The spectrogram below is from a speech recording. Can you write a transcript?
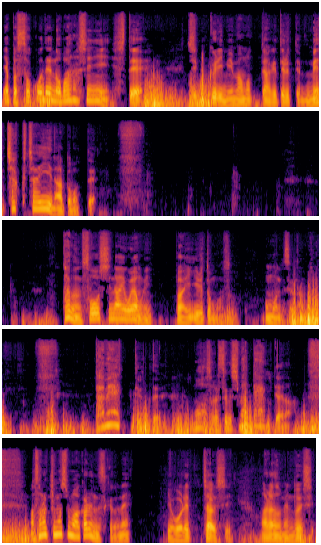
やっぱそこで野放しにして、じっくり見守ってあげてるってめちゃくちゃいいなと思って。多分そうしない親もいっぱいいると思うんですよ。思うんですよ。なんかダメって言って、もうそれすぐ閉まってみたいな。まあその気持ちもわかるんですけどね。汚れちゃうし、洗うのめんどいし。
